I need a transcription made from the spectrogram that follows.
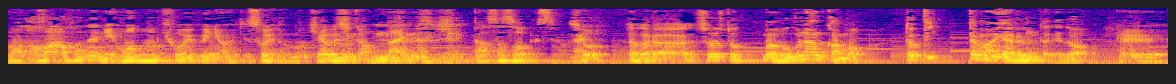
まあなかなかね、日本の教育においてそういうの向き合う時間もないですし、うんなさそうですよね。そう。だから、そうすると、まあ僕なんかも、時ったまやるんだけど、へ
